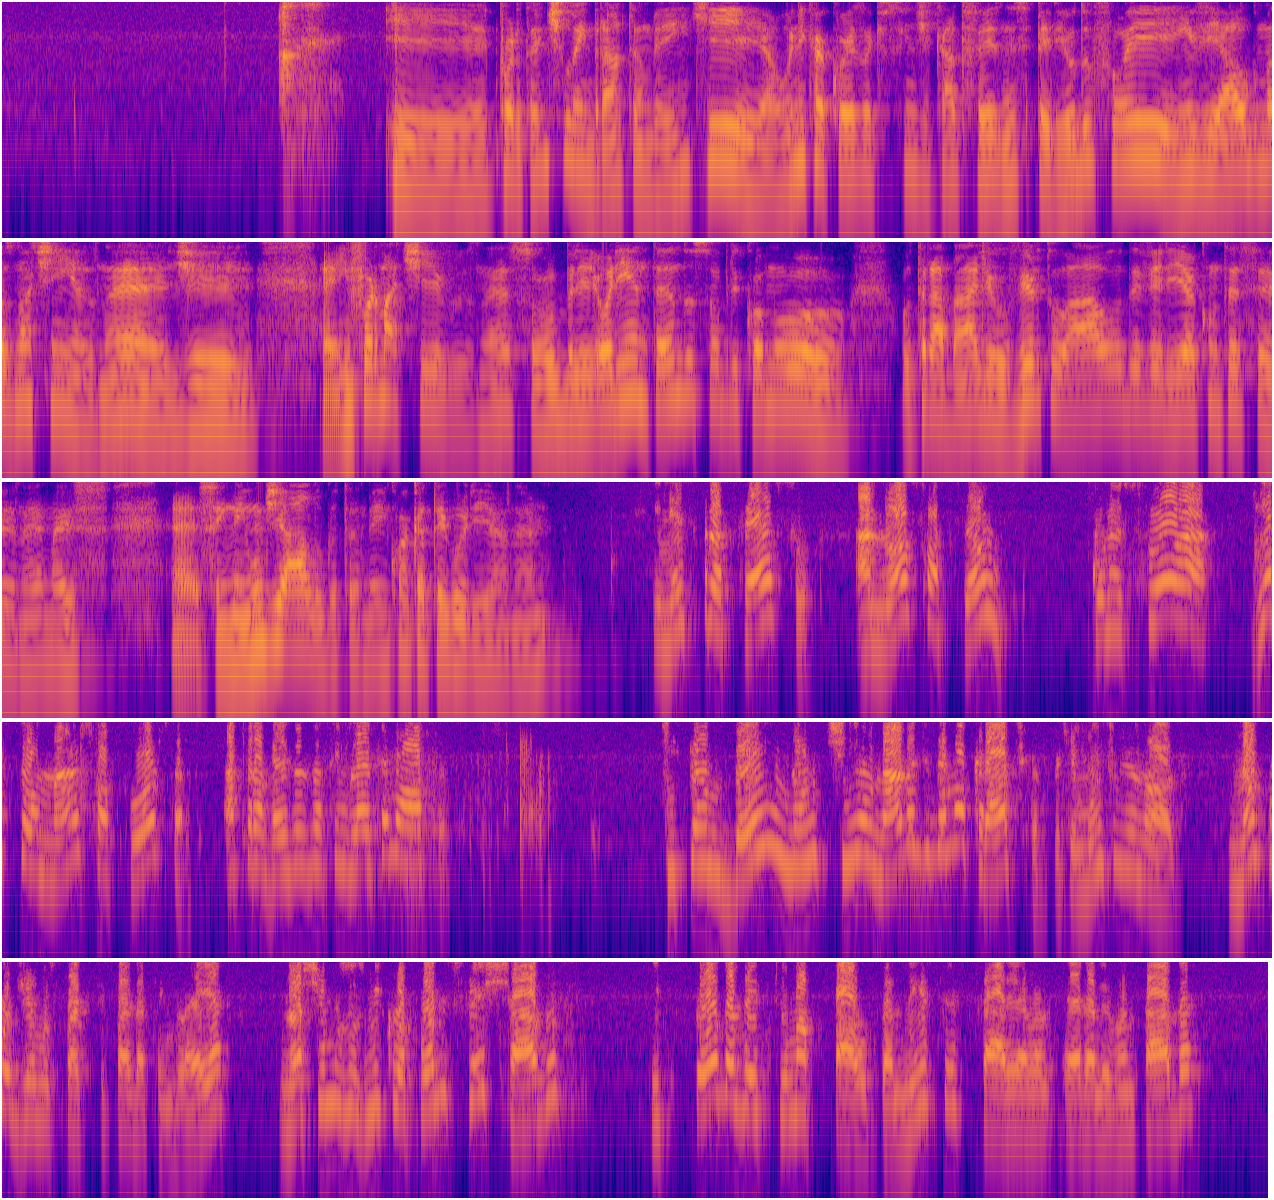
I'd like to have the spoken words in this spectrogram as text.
E é importante lembrar também que a única coisa que o sindicato fez nesse período foi enviar algumas notinhas, né, de é, informativos, né, sobre orientando sobre como o trabalho virtual deveria acontecer, né, mas é, sem nenhum diálogo também com a categoria, né. E nesse processo, a nossa ação começou a retomar sua força através das assembleias remotas, que também não tinham nada de democráticas, porque muitos de nós não podíamos participar da assembleia, nós tínhamos os microfones fechados e toda vez que uma pauta necessária era levantada,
